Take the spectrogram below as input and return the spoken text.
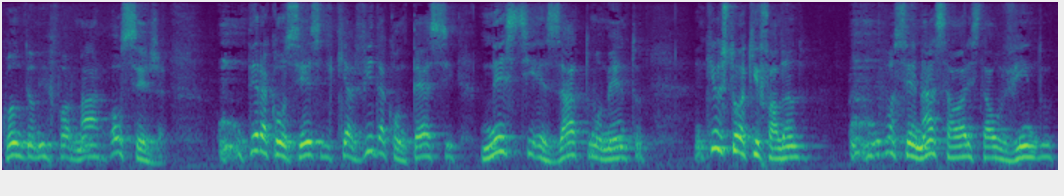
quando eu me formar. Ou seja, ter a consciência de que a vida acontece neste exato momento em que eu estou aqui falando e você, nessa hora, está ouvindo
